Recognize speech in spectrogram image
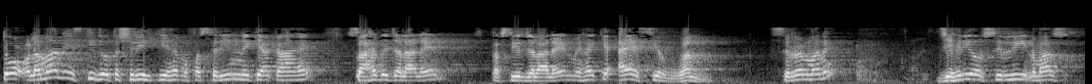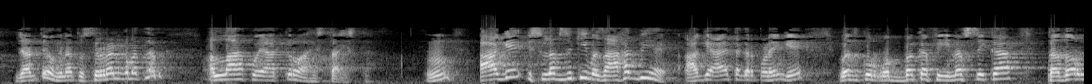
تو علماء نے اس کی جو تشریح کی ہے، مفسرین نے کیا کہا ہے؟ صاحب جلالین، تفسیر جلالین میں ہے کہ اے سرن سرن مانے؟ جہری اور سری نماز جانتے ہو گے نا؟ تو سرن کا مطلب اللہ کو یاد کرو آہستہ آہستہ۔ آگے اس لفظ کی وضاحت بھی ہے۔ آگے آیت اگر پڑھیں گے وزقر رب کا فی نفس کا تدر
